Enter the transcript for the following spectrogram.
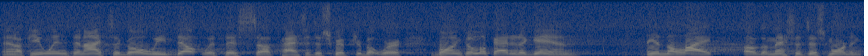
And a few Wednesday nights ago, we dealt with this uh, passage of Scripture, but we're going to look at it again in the light of the message this morning.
